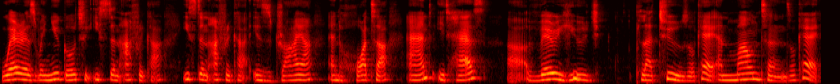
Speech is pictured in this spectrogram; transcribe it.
Whereas when you go to Eastern Africa, Eastern Africa is drier and hotter and it has uh, very huge plateaus, okay, and mountains, okay,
